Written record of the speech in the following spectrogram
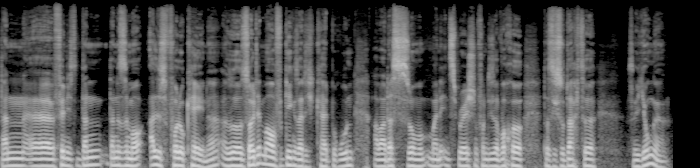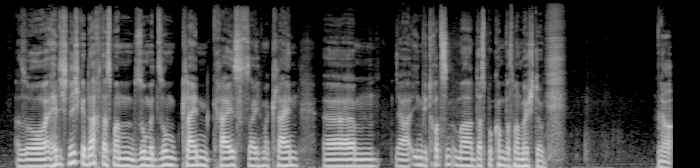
dann äh, finde ich, dann, dann ist immer alles voll okay. Ne? Also es sollte immer auf Gegenseitigkeit beruhen. Aber das ist so meine Inspiration von dieser Woche, dass ich so dachte, so Junge, also hätte ich nicht gedacht, dass man so mit so einem kleinen Kreis, sage ich mal, klein, ähm, ja, irgendwie trotzdem immer das bekommt, was man möchte. Ja.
